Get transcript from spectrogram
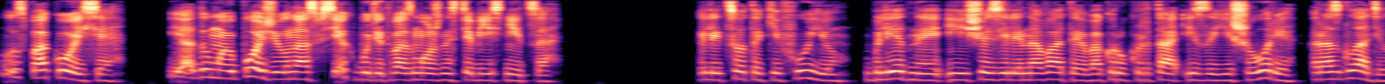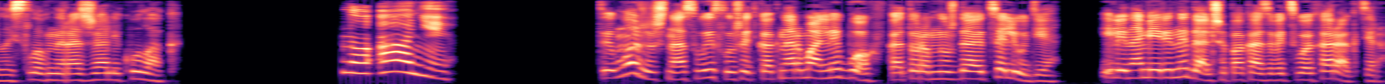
«Успокойся. Я думаю, позже у нас всех будет возможность объясниться». Лицо Такифую, бледное и еще зеленоватое вокруг рта из-за Ешиори, разгладилось, словно разжали кулак. «Но Ани!» Ты можешь нас выслушать как нормальный бог, в котором нуждаются люди, или намерен и дальше показывать свой характер?»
